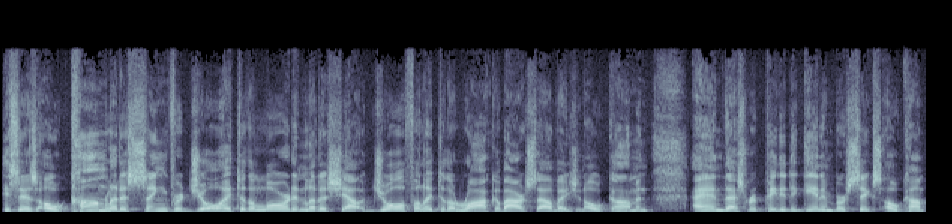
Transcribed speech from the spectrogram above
he says, Oh, come, let us sing for joy to the Lord and let us shout joyfully to the rock of our salvation. Oh, come. And, and that's repeated again in verse 6. Oh, come.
